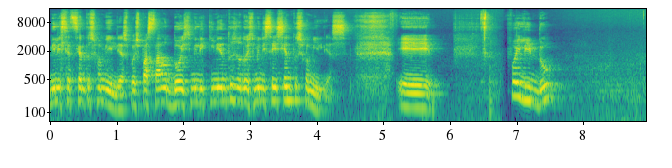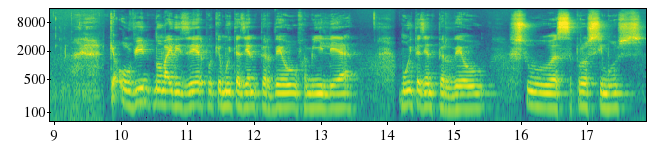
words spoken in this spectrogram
1.700 famílias, depois passaram 2.500 ou 2.600 famílias. Foi lindo. Que ouvinte não vai dizer porque muita gente perdeu família, muita gente perdeu suas próximos,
